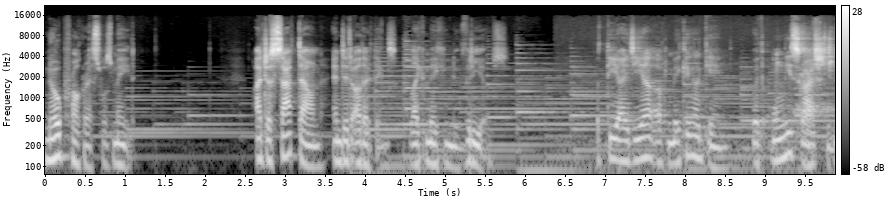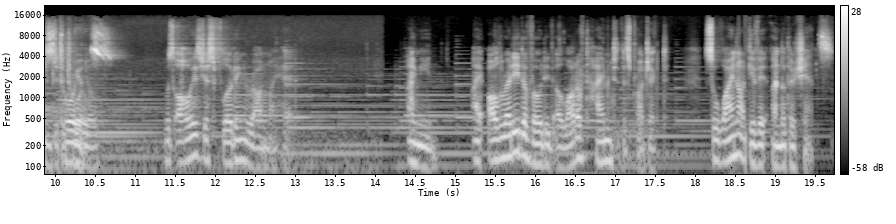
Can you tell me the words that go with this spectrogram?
no progress was made. I just sat down and did other things, like making new videos. But the idea of making a game with only Scratch Team tutorials was always just floating around my head. I mean, I already devoted a lot of time into this project, so why not give it another chance?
